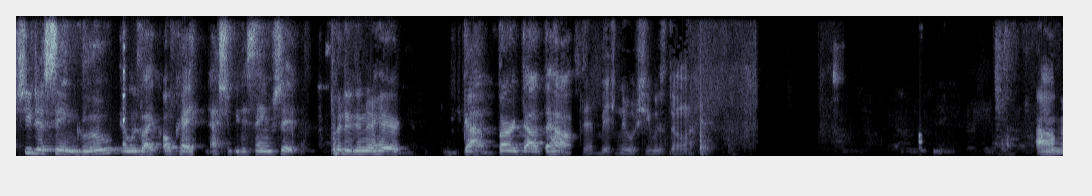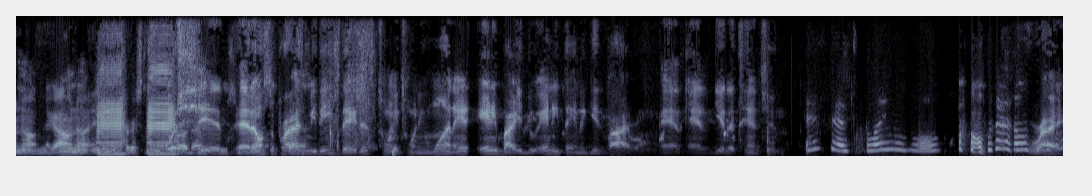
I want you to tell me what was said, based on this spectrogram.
She just seen glue and was like, okay, that should be the same shit. Put it in her hair. Got burnt out the house. That bitch knew what she was doing. I don't know, nigga. I don't know any mm, person in the Well, world that shit, do that don't surprise that. me these days. This 2021. A- Anybody do anything to get viral and and get attention. It says flammable. Oh, hell. Right.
